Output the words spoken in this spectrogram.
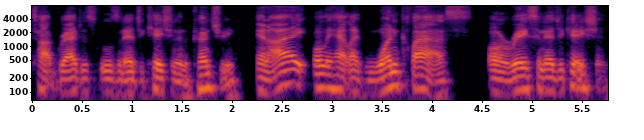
top graduate schools in education in the country, and I only had like one class on race and education.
